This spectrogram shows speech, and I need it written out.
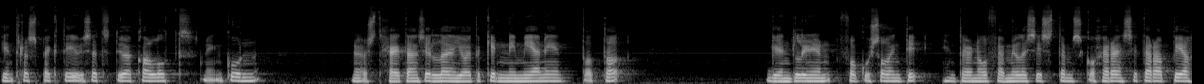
introspektiiviset työkalut, niin kun, no jos heitän silleen joitakin nimiä, niin tota, Gendlinin fokusointi, Internal Family Systems, koherenssiterapia,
